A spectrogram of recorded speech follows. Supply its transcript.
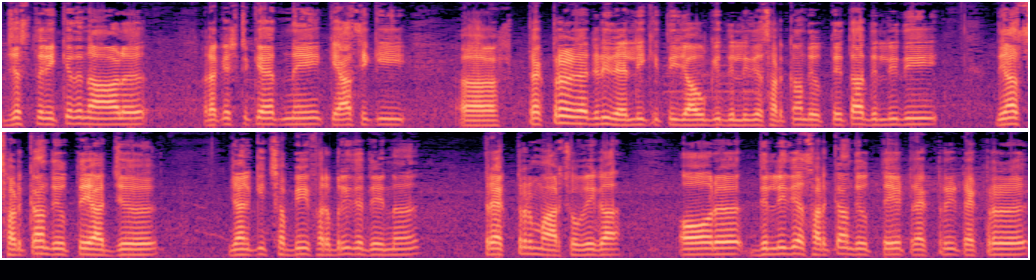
ਜਿਸ ਤਰੀਕੇ ਦੇ ਨਾਲ ਰਕੇਸ਼ ਟਿਕੈਤ ਨੇ ਕਿਹਾ ਸੀ ਕਿ ਟਰੈਕਟਰ ਜਿਹੜੀ ਰੈਲੀ ਕੀਤੀ ਜਾਊਗੀ ਦਿੱਲੀ ਦੀਆਂ ਸੜਕਾਂ ਦੇ ਉੱਤੇ, ਤਾਂ ਦਿੱਲੀ ਦੀ, ਦੀਆਂ ਸੜਕਾਂ ਦੇ ਉੱਤੇ ਅੱਜ ਯਾਨੀ ਕਿ 26 ਫਰਵਰੀ ਦੇ ਦਿਨ ਟਰੈਕਟਰ ਮਾਰਚ ਹੋਵੇਗਾ ਔਰ ਦਿੱਲੀ ਦੀਆਂ ਸੜਕਾਂ ਦੇ ਉੱਤੇ ਟਰੈਕਟਰ ਹੀ ਟਰੈਕਟਰ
